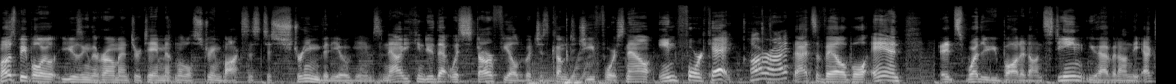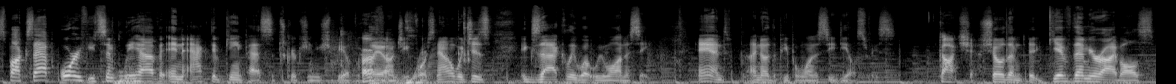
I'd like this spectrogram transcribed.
Most people are using their home entertainment little stream boxes to stream video games. And now you can do that with Starfield, which has come to GeForce Now in 4K. All right. That's available, and it's whether you bought it on Steam, you have it on the Xbox app, or if you simply have an active Game Pass subscription, you should be able to play it on Perfect. GeForce Now, which is exactly what we want to see. And I know that people want to see Reese. Gotcha. Show them, eh, give them your eyeballs.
